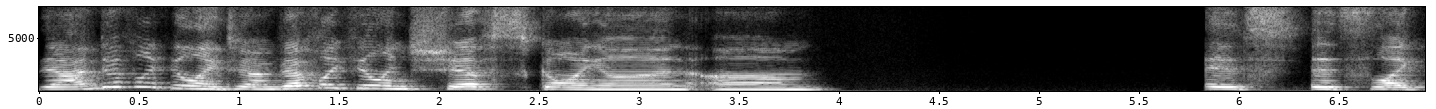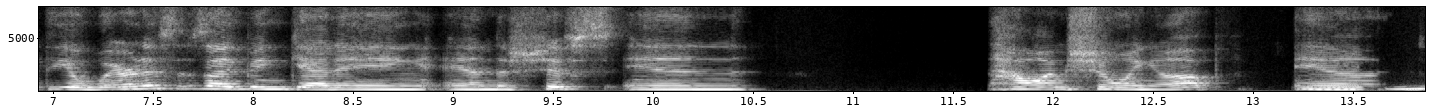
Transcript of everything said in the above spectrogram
yeah i'm definitely feeling too. I'm definitely feeling shifts going on. Um it's it's like the awarenesses i've been getting and the shifts in how i'm showing up and mm-hmm.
